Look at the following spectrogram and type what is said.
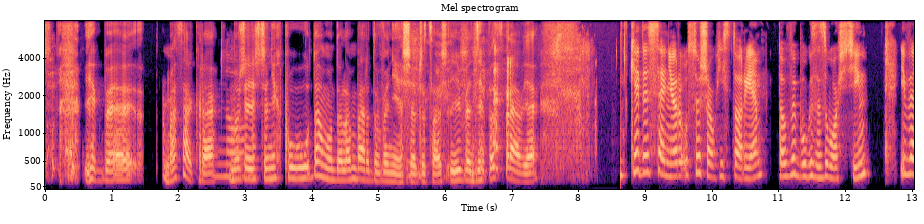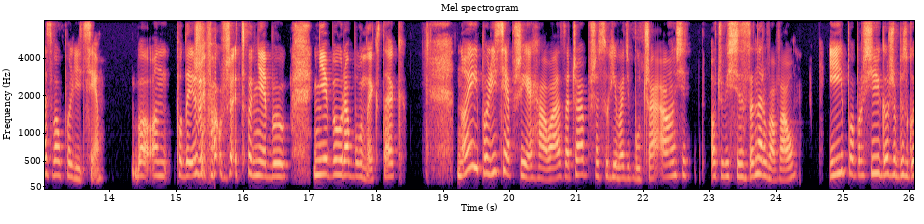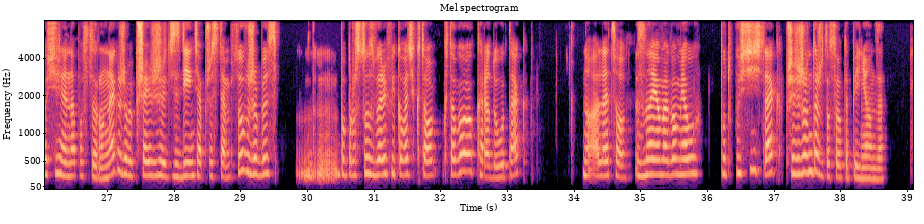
Jakby masakra. No. Może jeszcze niech pół domu do Lombardu wyniesie czy coś i będzie po sprawie. Kiedy senior usłyszał historię, to wybuchł ze złości i wezwał policję, bo on podejrzewał, że to nie był, nie był rabunek, tak? No i policja przyjechała, zaczęła przesłuchiwać Bucza, a on się oczywiście zdenerwował i poprosili go, żeby zgłosił się na posterunek, żeby przejrzeć zdjęcia przestępców, żeby mm, po prostu zweryfikować, kto, kto go okradł, tak? No ale co? Znajomego miał podpuścić, tak? Przecież on też dostał te pieniądze.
